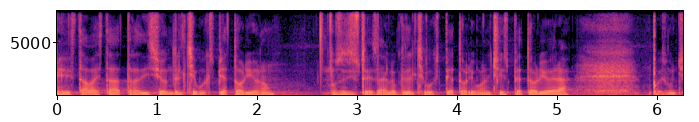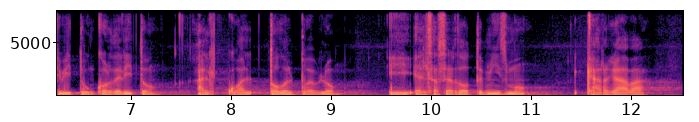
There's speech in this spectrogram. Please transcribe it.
estaba esta tradición del chivo expiatorio, ¿no? No sé si ustedes saben lo que es el chivo expiatorio. Bueno, el chivo expiatorio era pues un chivito, un corderito, al cual todo el pueblo y el sacerdote mismo cargaba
